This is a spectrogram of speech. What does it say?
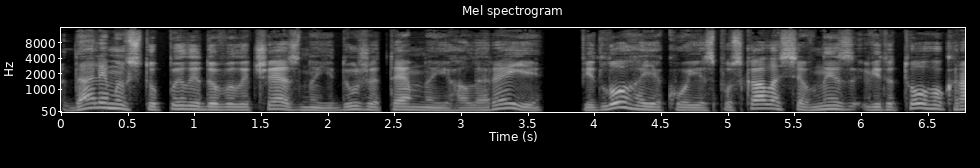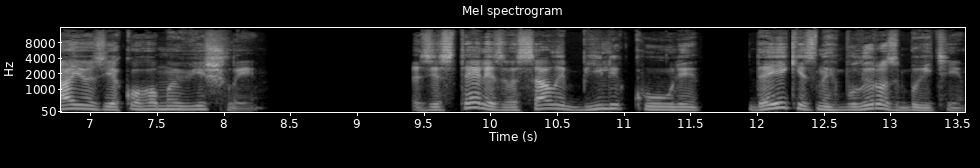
Далі ми вступили до величезної, дуже темної галереї, підлога якої спускалася вниз від того краю, з якого ми ввійшли. Зі стелі звисали білі кулі, деякі з них були розбиті.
